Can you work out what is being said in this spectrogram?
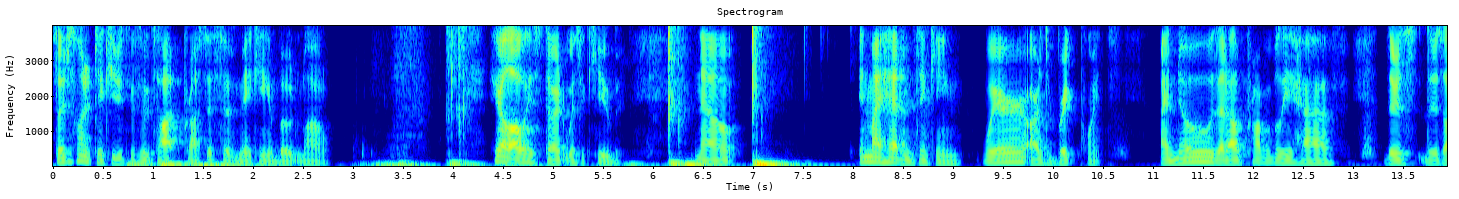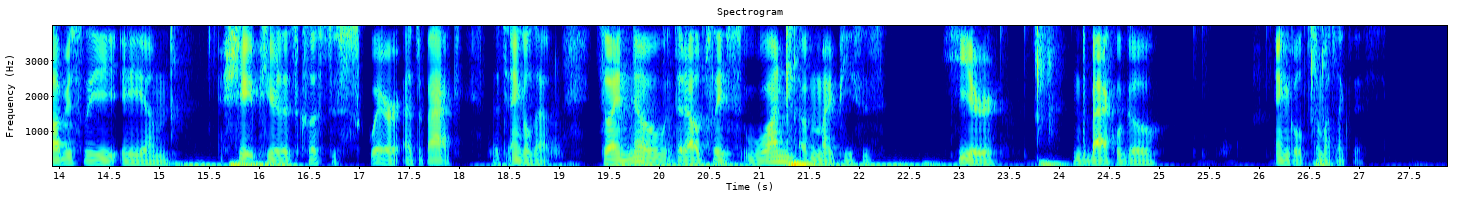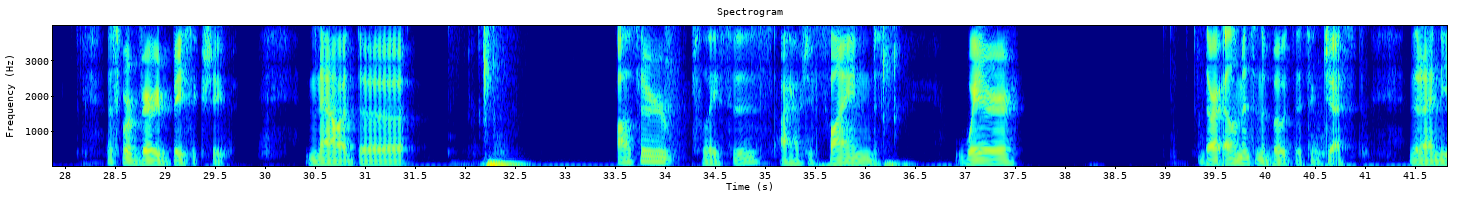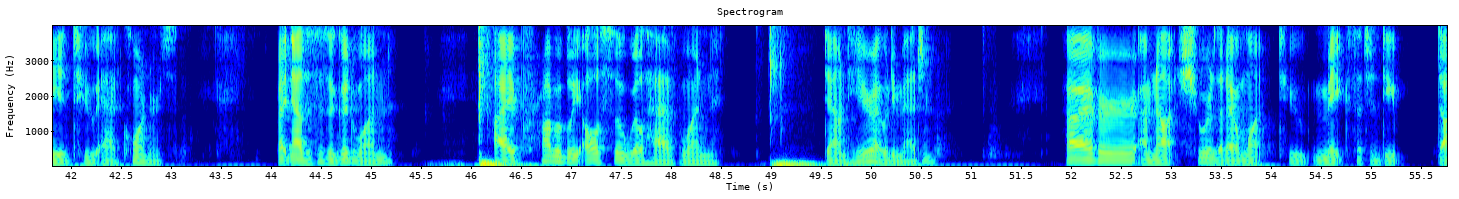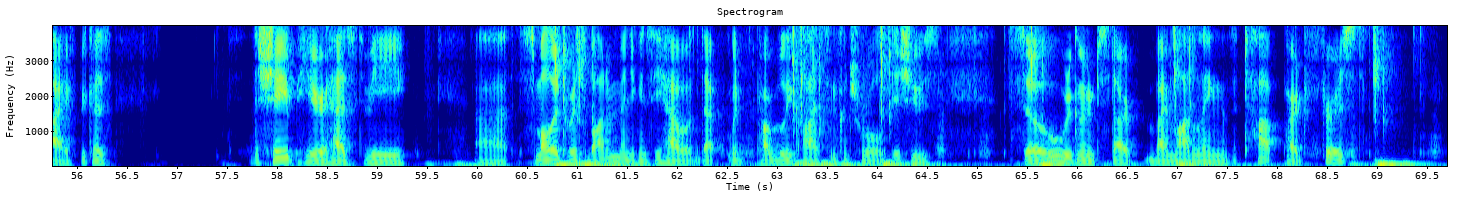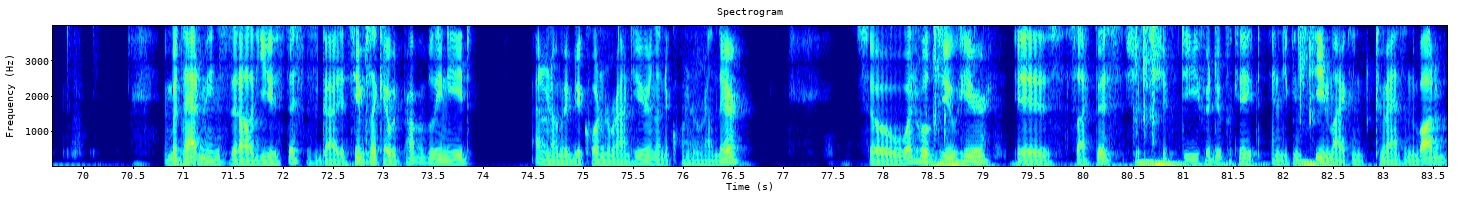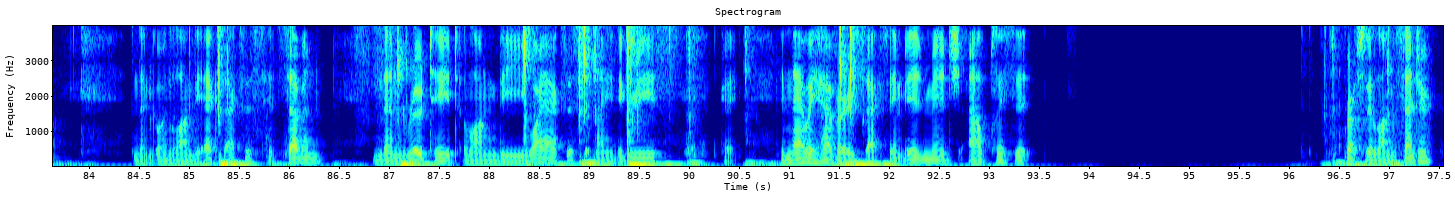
So I just want to take you through the thought process of making a boat model. Here I'll always start with a cube. Now, in my head I'm thinking, where are the breakpoints? I know that I'll probably have, there's, there's obviously a um, shape here that's close to square at the back that's angled out. So I know that I'll place one of my pieces here, and the back will go angled somewhat like this. That's for a very basic shape. Now at the other places, I have to find where there are elements in the boat that suggest that I need to add corners. Right now this is a good one. I probably also will have one down here, I would imagine. However, I'm not sure that I want to make such a deep dive because the shape here has to be uh, smaller towards the bottom and you can see how that would probably cause some control issues. So we're going to start by modeling the top part first. And what that means is that I'll use this as a guide. It seems like I would probably need, I don't know, maybe a corner around here and then a corner around there. So what we'll do here is select this, Shift D for duplicate, and you can see my commands on the bottom. And then going along the x-axis, hit 7, then rotate along the y-axis at 90 degrees. Okay, and now we have our exact same image. I'll place it roughly along the center.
